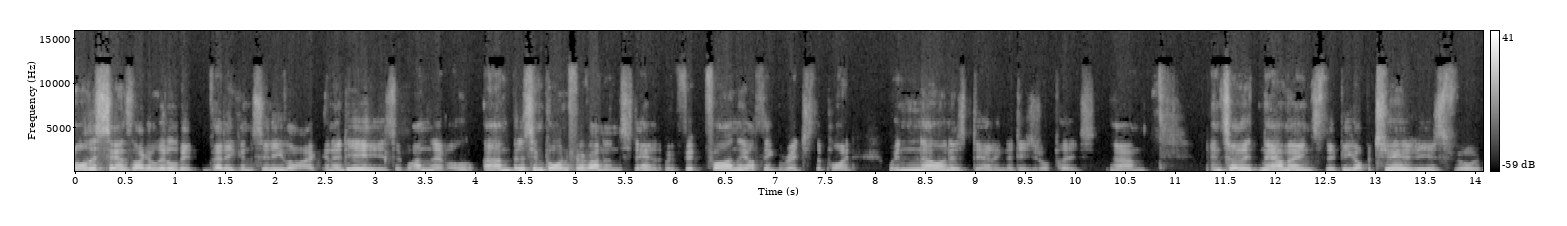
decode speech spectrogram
all this sounds like a little bit Vatican City like, and it is at one level, um, but it's important for everyone to understand that we've finally, I think, reached the point where no one is doubting the digital piece. Um, and so it now means the big opportunity is for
